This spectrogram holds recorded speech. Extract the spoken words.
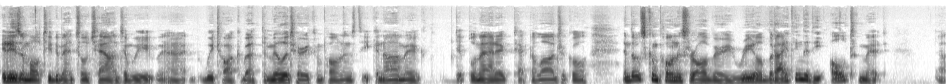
it is a multidimensional challenge, and we uh, we talk about the military components, the economic, diplomatic, technological, and those components are all very real. But I think that the ultimate uh,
